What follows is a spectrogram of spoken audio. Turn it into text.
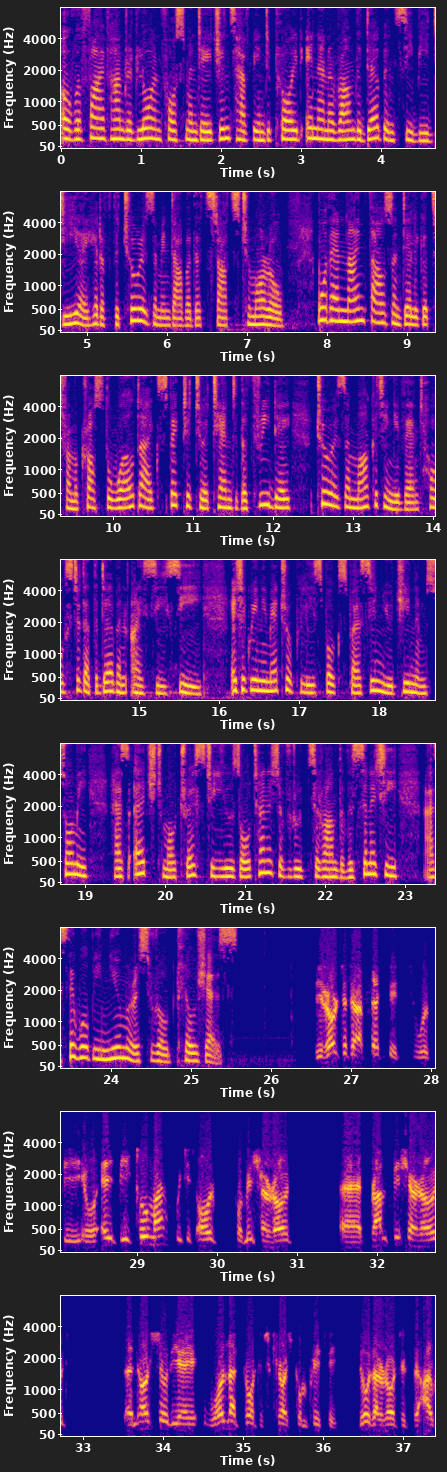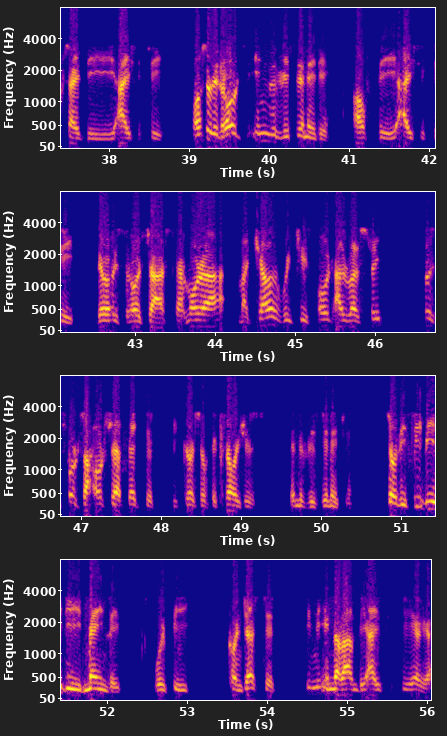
Over 500 law enforcement agents have been deployed in and around the Durban CBD ahead of the tourism indaba that starts tomorrow. More than 9,000 delegates from across the world are expected to attend the three-day tourism marketing event hosted at the Durban ICC. eThekwini Metro Police spokesperson Eugene Msomi has urged motorists to use alternative routes around the vicinity as there will be numerous road closures. The roads that are affected will be AB Xuma, which is Old Commission Road, uh, Bram Fischer Road, and also the uh, Walnut Road is closed completely. Those are roads outside the ICC. Also the roads in the vicinity of the ICC. Those roads are Samora Machel, which is Old Aliwal Street. Those roads are also affected because of the closures in the vicinity. So the CBD mainly will be congested in, in around the ICC area.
